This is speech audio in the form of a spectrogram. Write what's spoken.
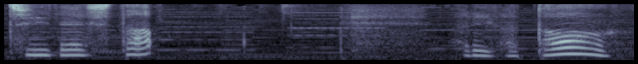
チーでした。ありがとう。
